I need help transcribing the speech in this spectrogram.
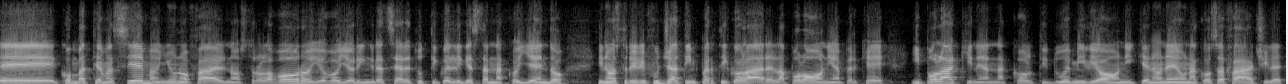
E combattiamo assieme, ognuno fa il nostro lavoro. Io voglio ringraziare tutti quelli che stanno accogliendo i nostri rifugiati, in particolare la Polonia, perché i polacchi ne hanno accolti due milioni, che non è una cosa facile.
